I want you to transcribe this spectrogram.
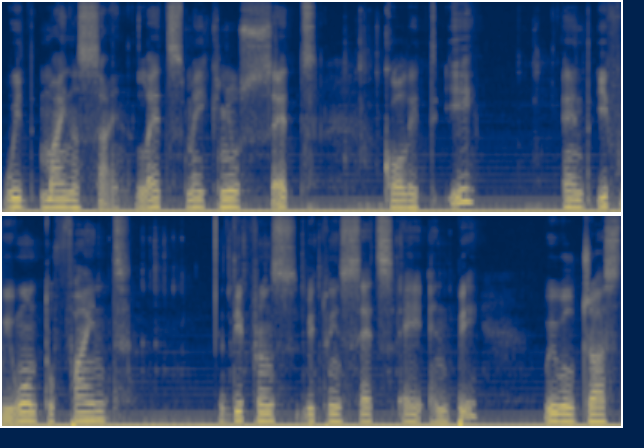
with minus sign. Let's make new set call it e and if we want to find the difference between sets a and b we will just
